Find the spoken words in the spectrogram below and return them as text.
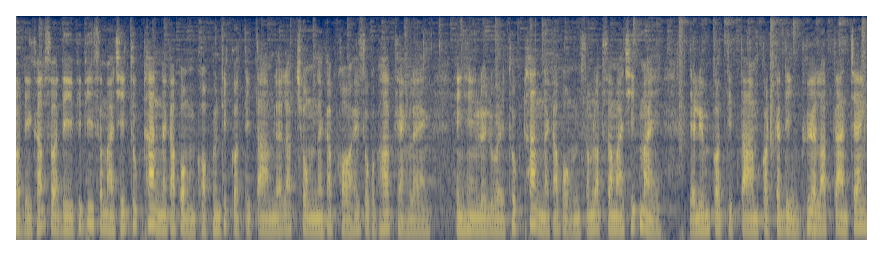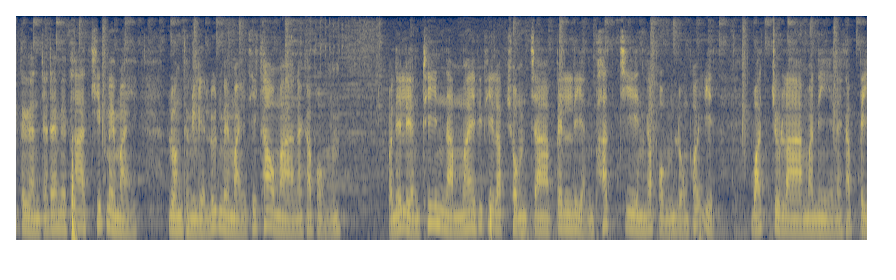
สวัสดีครับ สวัสดีพี่ๆสมาชิกทุกท่านนะครับผมขอบคุณที่กดติดตามและรับชมนะครับขอให้สุขภาพแข็งแรงเฮงๆรวยๆทุกท่านนะครับผมสำหรับสมาชิกใหม่ อย่าลืมกดติดตามกดกระดิ่ง เพื่อรับการแจ้งเตือนจะได้ไม่พลาดคลิปใหม่ๆ รวมถึงเหรียญรุ่นใหม่ๆที่เข้ามานะครับผมวันนี้เหรียญที่นำมาให้พี่ๆรับชมจะเป็นเหรียญพัดจีนครับผมหลวงพ่ออิฐวัดจุฬามณีนะครับปี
